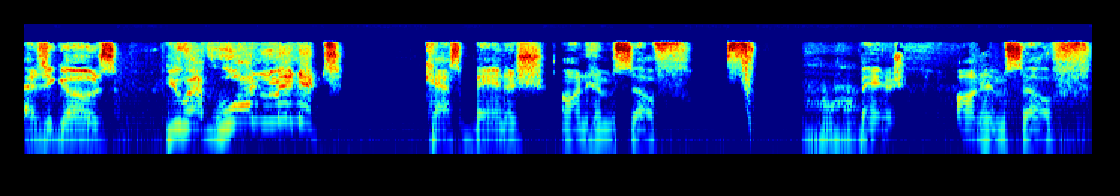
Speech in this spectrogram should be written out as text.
as he goes, You have one minute! Cast Banish on himself. Banish on himself.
